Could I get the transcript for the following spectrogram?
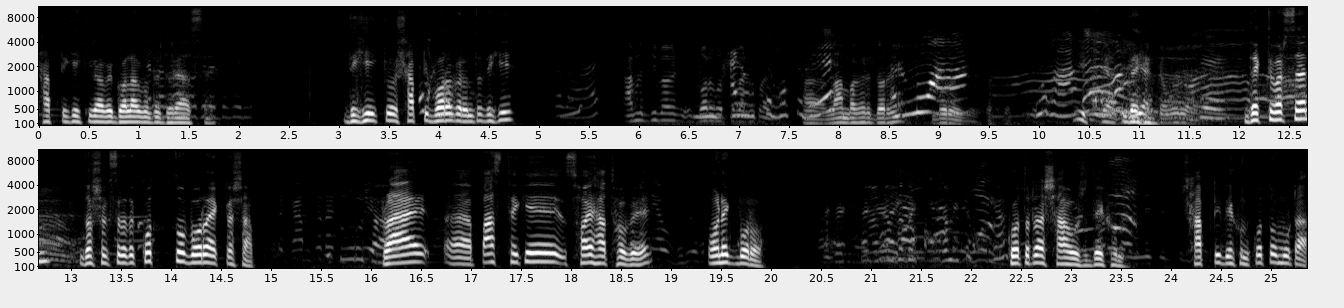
সাপটিকে কীভাবে গলার মধ্যে ধরে আছে। দেখি একটু সাপটি বড় করেন তো দেখি। আপনি যেভাবে বড় করতে পারেন। করেন। লম্বা করে ধরে দেখতে পাচ্ছেন দর্শক শ্রোতা কত বড় একটা সাপ। প্রায় পাঁচ থেকে ছয় হাত হবে। অনেক বড়। কতটা সাহস, দেখুন। সাপটি দেখুন, কত মোটা।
